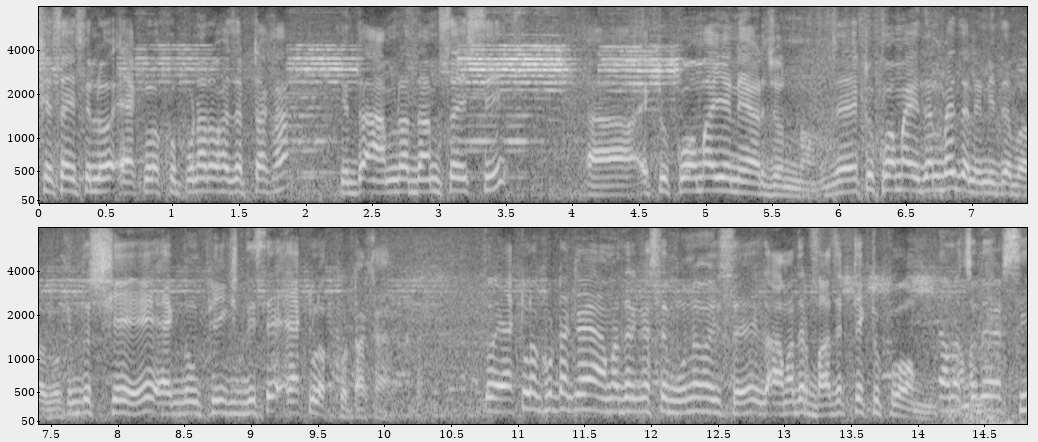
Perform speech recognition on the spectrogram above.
সে চাইছিল এক লক্ষ পনেরো হাজার টাকা কিন্তু আমরা দাম চাইছি একটু কমাইয়ে নেওয়ার জন্য। যে একটু কমাই দেন ভাই তাহলে নিতে পারব। কিন্তু সে একদম ফিক্সড দিছে এক লক্ষ টাকা। তো এক লক্ষ টাকায় আমাদের কাছে মনে হয়েছে আমাদের বাজেটটা একটু কম। আমরা চলে আসছি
